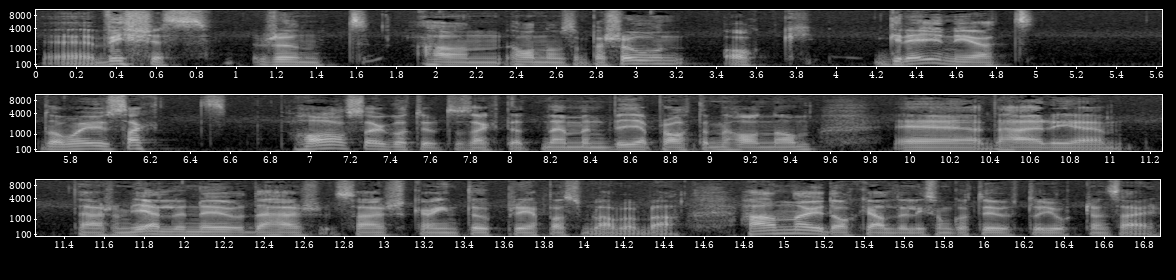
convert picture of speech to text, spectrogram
eh, vicious runt han, honom som person. Och grejen är att de har ju sagt Haas har ju gått ut och sagt att nej men vi har pratat med honom, eh, det här är det här som gäller nu, det här, så här ska inte upprepas och bla bla bla. Han har ju dock aldrig liksom gått ut och gjort en så här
